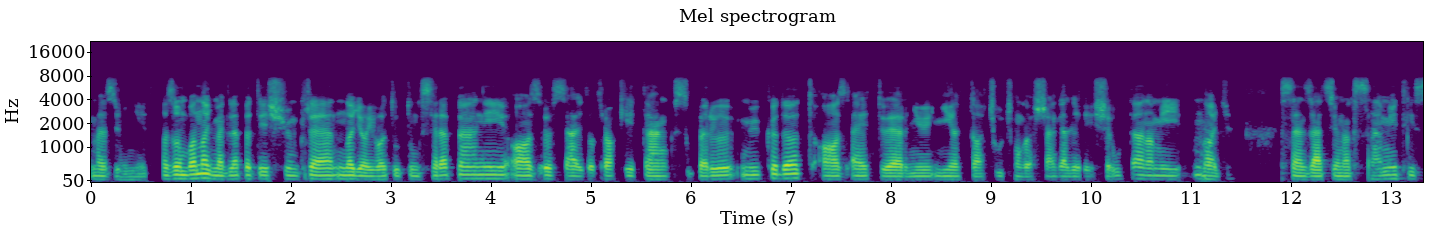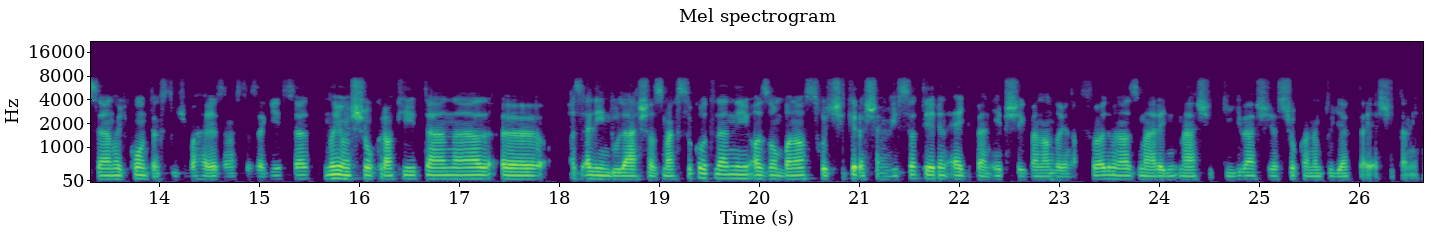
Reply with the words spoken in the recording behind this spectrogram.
mezőnyét. Azonban nagy meglepetésünkre nagyon jól tudtunk szerepelni, az összeállított rakétánk szuperül működött, az ejtőernyő nyílt a csúcsmagasság elérése után, ami nagy szenzációnak számít, hiszen, hogy kontextusba helyezem ezt az egészet, nagyon sok rakétánál az elindulás az meg szokott lenni, azonban az, hogy sikeresen visszatérjen, egyben, épségben landoljon a Földben, az már egy másik kihívás, és ezt sokan nem tudják teljesíteni.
